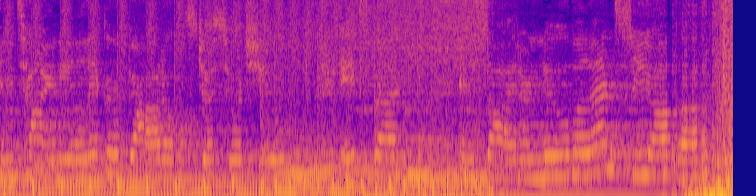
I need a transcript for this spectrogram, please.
in tiny liquor bottles, just what you expect inside her new Balenciaga.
